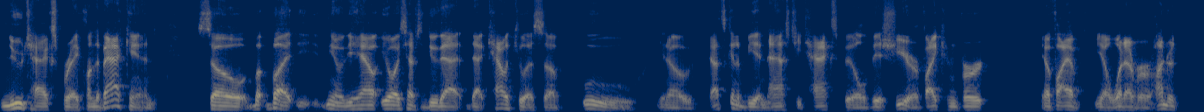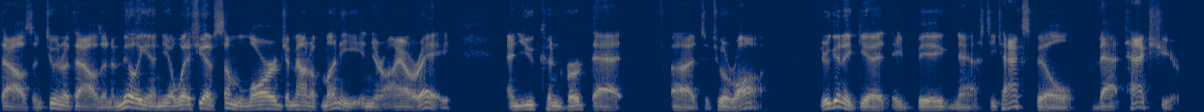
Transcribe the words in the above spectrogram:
new tax break on the back end. So, but but you know, you have you always have to do that that calculus of ooh, you know, that's going to be a nasty tax bill this year if I convert. If I have you know whatever 100,000, 200,000, a million, you know, what if you have some large amount of money in your IRA and you convert that uh, to, to a Roth? You're going to get a big, nasty tax bill that tax year.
